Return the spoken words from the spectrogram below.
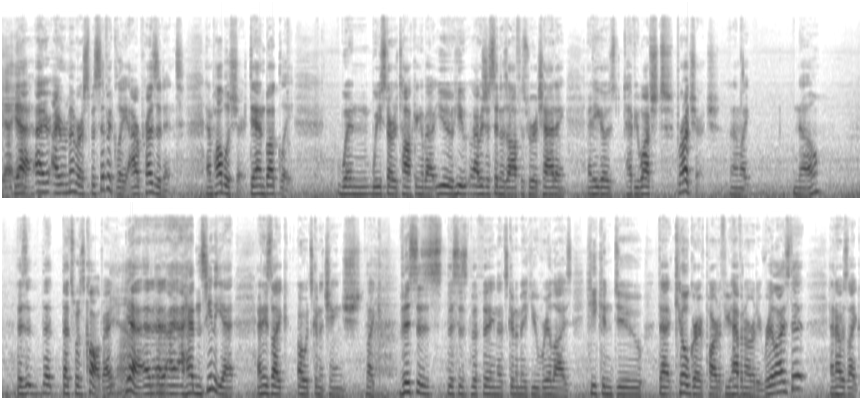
yeah, yeah. I, I remember specifically our president and publisher Dan Buckley. When we started talking about you, he I was just in his office. We were chatting, and he goes, "Have you watched Broadchurch?" And I'm like, "No." Is it that? That's what it's called, right? Yeah, and, and I, I hadn't seen it yet, and he's like, "Oh, it's gonna change. Like this is this is the thing that's gonna make you realize he can do that Kilgrave part if you haven't already realized it." And I was like,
